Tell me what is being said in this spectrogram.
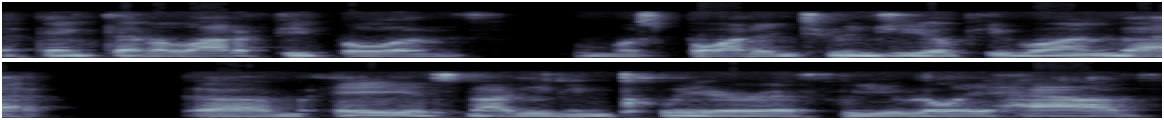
I think that a lot of people have almost bought into in GLP one that um, a it's not even clear if we really have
